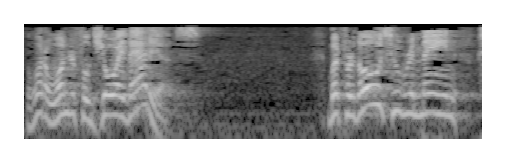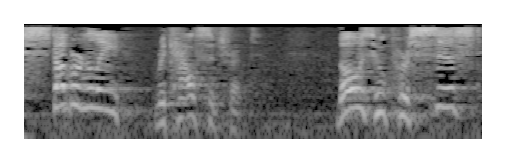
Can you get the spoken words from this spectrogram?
What a wonderful joy that is. But for those who remain stubbornly recalcitrant, those who persist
